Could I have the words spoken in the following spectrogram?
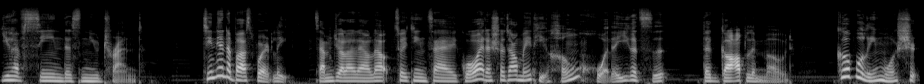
you have seen this new trend. 今天的 Buzzword 里 咱们就来聊聊最近在国外的社交媒体很火的一个词，the Goblin Mode，哥布林模式。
